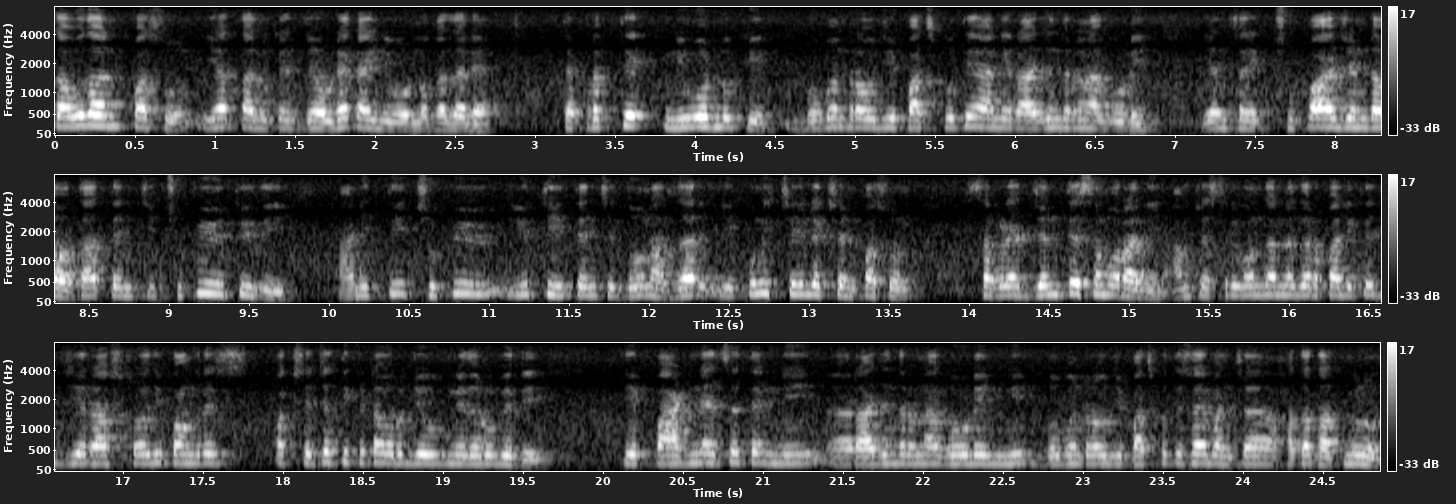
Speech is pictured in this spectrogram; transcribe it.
चौदापासून या तालुक्यात जेवढ्या काही निवडणुका झाल्या त्या प्रत्येक निवडणुकीत बबनरावजी पाचपुते आणि राजेंद्र नागोडे यांचा एक छुपा अजेंडा होता त्यांची छुपी युती होती. आणि ती छुपी युती त्यांचे दोन हजार एकोणीसच्या इलेक्शनपासून सगळ्या जनतेसमोर आली. आमच्या श्रीगोंदा नगरपालिकेत जे राष्ट्रवादी काँग्रेस पक्षाच्या तिकिटावर जे उमेदवार उभे होते ते पाडण्याचं त्यांनी राजेंद्र नागवडेंनी बबनरावजी पाचपुते साहेबांच्या हातात हात मिळून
